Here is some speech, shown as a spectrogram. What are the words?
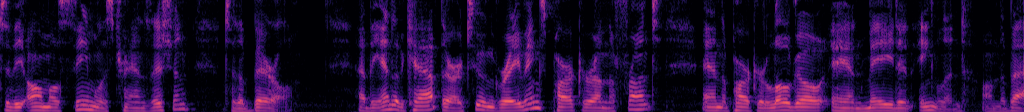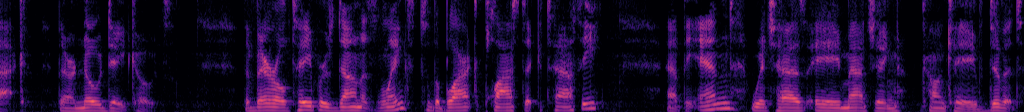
to the almost seamless transition to the barrel. At the end of the cap, there are two engravings, Parker on the front and the Parker logo and made in England on the back. There are no date codes. The barrel tapers down its length to the black plastic tassi at the end, which has a matching concave divot.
